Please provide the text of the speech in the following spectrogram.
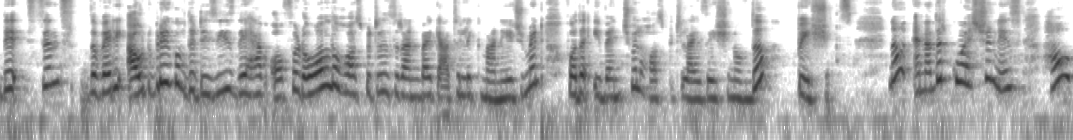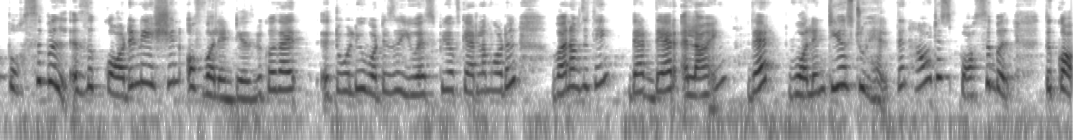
they since the very outbreak of the disease they have offered all the hospitals run by catholic management for the eventual hospitalization of the patients. Now another question is how possible is the coordination of volunteers because I uh, told you what is the USP of Kerala model. One of the thing that they are allowing their volunteers to help. Then how it is possible the co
